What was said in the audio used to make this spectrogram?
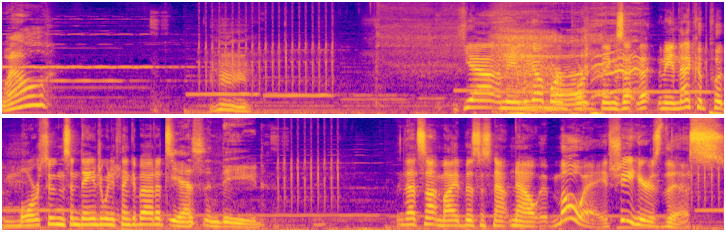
Well, Hmm. Yeah, I mean, we got more important things. That, that, I mean, that could put more students in danger when you think about it. yes, indeed. That's not my business now. Now, Moe, if she hears this,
